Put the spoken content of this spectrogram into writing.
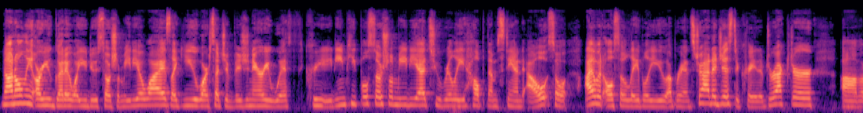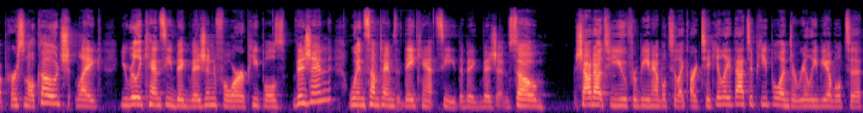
Not only are you good at what you do social media wise, like you are such a visionary with creating people's social media to really help them stand out. So I would also label you a brand strategist, a creative director, um, a personal coach. Like you really can see big vision for people's vision when sometimes they can't see the big vision. So shout out to you for being able to like articulate that to people and to really be able to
